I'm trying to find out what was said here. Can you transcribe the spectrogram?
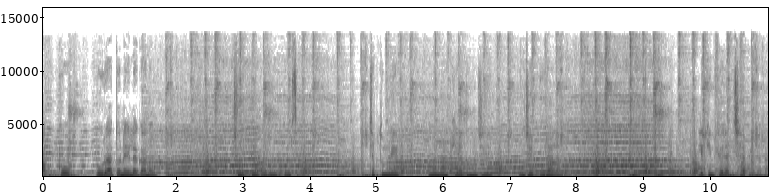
आपको बुरा तो नहीं लगा ना? झूठ नहीं बोलूँगी तुमसे। जब तुमने मना किया तो मुझे मुझे बुरा लगा। लेकिन फिर अच्छा भी लगा।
